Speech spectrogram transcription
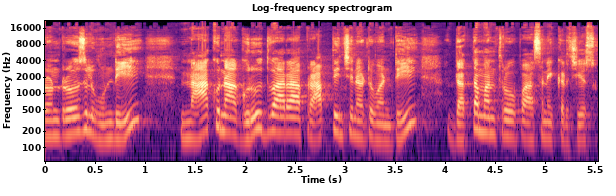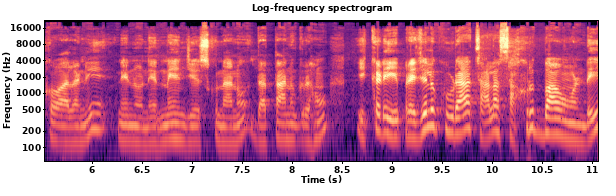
రెండు రోజులు ఉండి నాకు నా గురువు ద్వారా ప్రాప్తించినటువంటి దత్త మంత్రోపాసన ఇక్కడ చేసుకోవాలని నేను నిర్ణయం చేసుకున్నాను దత్తానుగ్రహం. ఇక్కడి ప్రజలు కూడా చాలా సహృద్భావం అండి.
